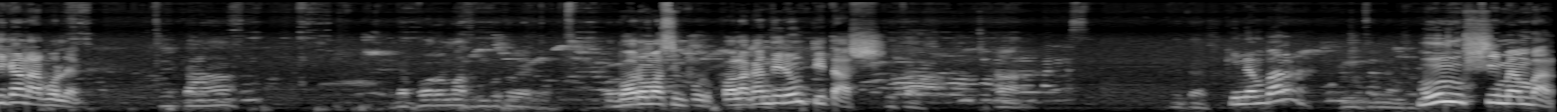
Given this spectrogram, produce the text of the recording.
ঠিকানা বলেন। ঠিকানা বড় মাছ ভিতরে এটা। বড় মাসিমপুর কলাকান্দি নুন তিতাস। হ্যাঁ। তিতাস। কি number? Munshi member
